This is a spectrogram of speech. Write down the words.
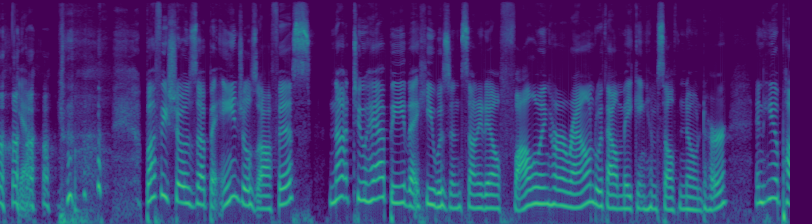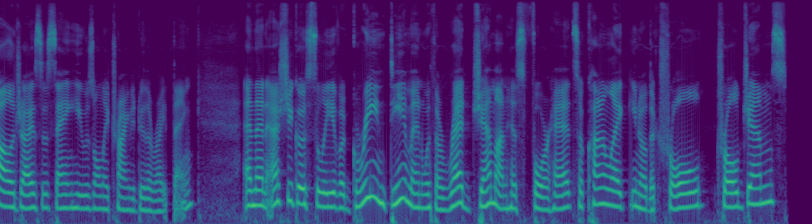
yeah. Buffy shows up at Angel's office, not too happy that he was in Sunnydale following her around without making himself known to her, and he apologizes, saying he was only trying to do the right thing. And then as she goes to leave, a green demon with a red gem on his forehead, so kind of like, you know, the troll troll gems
